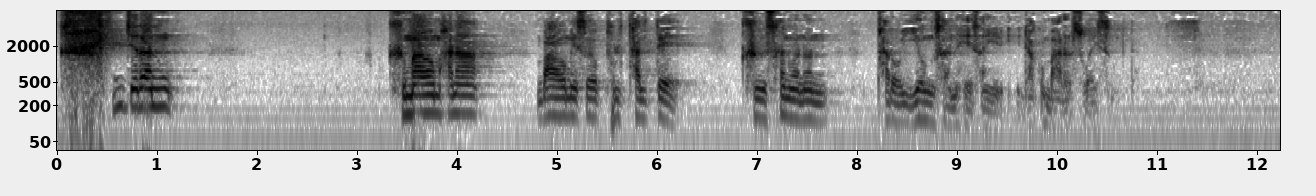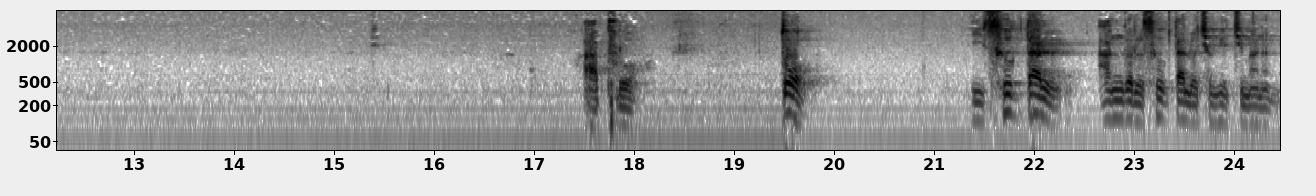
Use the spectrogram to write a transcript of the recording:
간절한 그 마음 하나 마음에서 불탈 때 그 선원은 바로 영산해상이라고 말할 수가 있습니다. 앞으로 또 이 석 달, 안거를 석 달로 정했지만은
